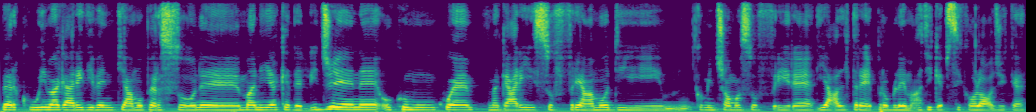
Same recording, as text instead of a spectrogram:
per cui magari diventiamo persone maniache dell'igiene o comunque magari soffriamo di, cominciamo a soffrire di altre problematiche psicologiche,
